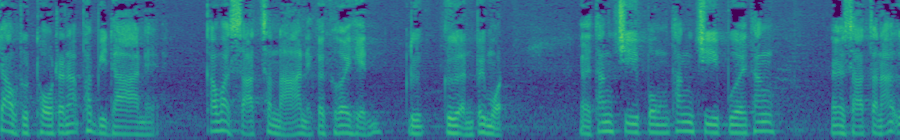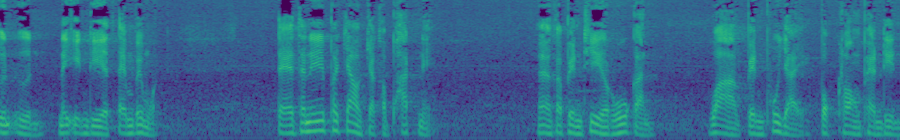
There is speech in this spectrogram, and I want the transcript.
เจ้าจุโธธนะพระบิดาเนี่ย คำว่าศาสนาเนี่ยก็เคยเห็นหรือเกลื่อนไปหมด ทั้งชีปง ทั้งชีเปือยทั้งศาสนาอื่น ๆ ในอินเดียเต็มไปหมด แต่ทีนี้พระเจ้าจากักรพรรดิเนี่ยก็เป็นที่รู้กันว่าเป็นผู้ใหญ่ปกครองแผ่นดิน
